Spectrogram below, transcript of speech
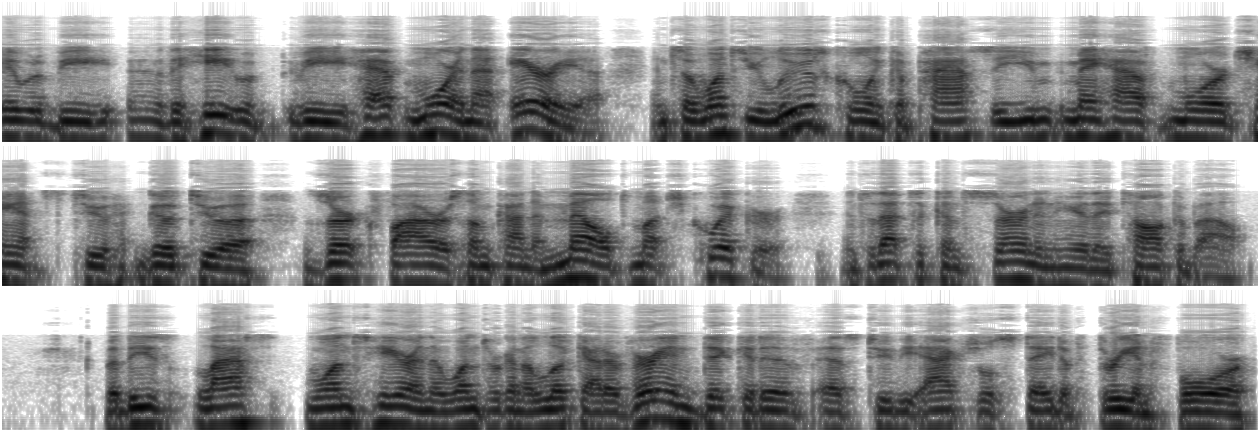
it would be uh, the heat would be more in that area. And so once you lose cooling capacity, you may have more chance to go to a zirc fire or some kind of melt much quicker. And so that's a concern in here they talk about. But these last ones here and the ones we're going to look at are very indicative as to the actual state of three and four,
